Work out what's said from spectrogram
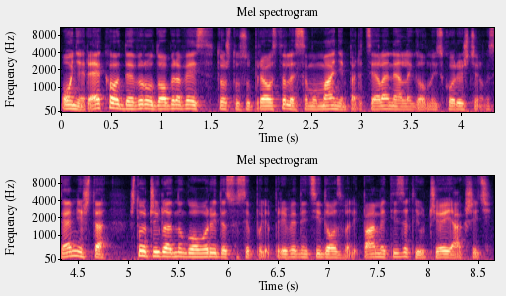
On je rekao da je vrlo dobra vest to što su preostale samo manje parcele nelegalno iskorišćenog zemljišta, što očigledno govori da su se poljoprivrednici dozvali pameti, zaključio Jakšić.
